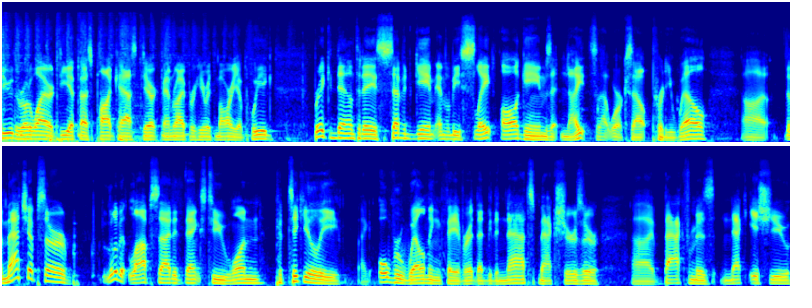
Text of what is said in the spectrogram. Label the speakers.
Speaker 1: To the RotoWire DFS podcast. Derek Van Riper here with Mario Puig, breaking down today's seven-game MLB slate. All games at night, so that works out pretty well. Uh, the matchups are a little bit lopsided thanks to one particularly like overwhelming favorite. That'd be the Nats. Max Scherzer uh, back from his neck issue.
